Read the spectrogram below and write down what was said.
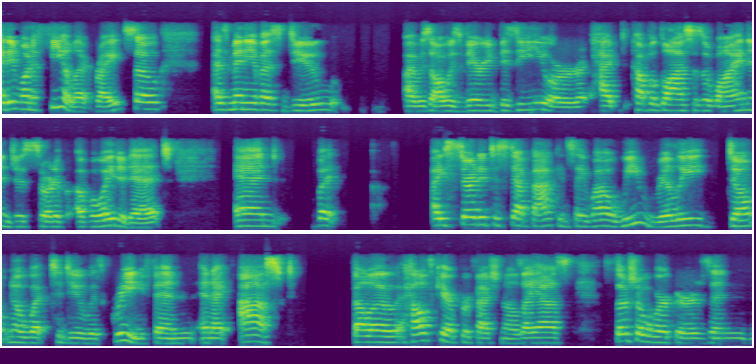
I didn't want to feel it, right? So, as many of us do, I was always very busy or had a couple glasses of wine and just sort of avoided it. And, but I started to step back and say, wow, we really don't know what to do with grief. And, and I asked fellow healthcare professionals, I asked social workers and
